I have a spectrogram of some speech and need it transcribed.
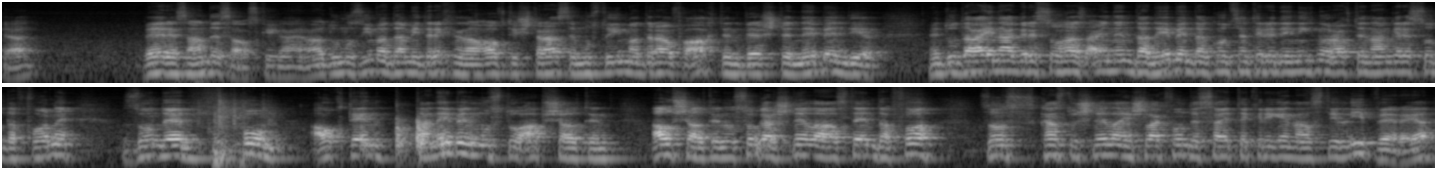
ja, wäre es anders ausgegangen. Aber du musst immer damit rechnen, auch auf die Straße musst du immer darauf achten, wer steht neben dir. Wenn du da einen Aggressor hast, einen daneben, dann konzentriere dich nicht nur auf den Aggressor da vorne, sondern boom, auch den daneben musst du abschalten, ausschalten und sogar schneller als den davor. Sonst kannst du schneller einen Schlag von der Seite kriegen, als dir lieb wäre. Ja?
